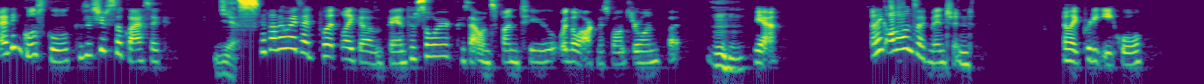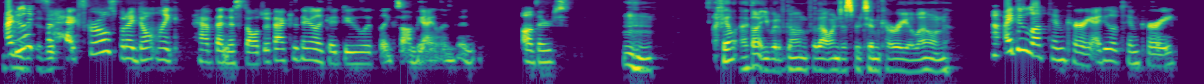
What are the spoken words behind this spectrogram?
I think Ghoul School because it's just so classic. yes. Because otherwise, I'd put like um Phantosaur because that one's fun too, or the Loch Ness monster one. But hmm yeah, I think all the ones I've mentioned are like pretty equal. I do like Is the it- Hex Girls, but I don't like have that nostalgia factor there like I do with like Zombie Island and others. hmm I feel I thought you would have gone for that one just for Tim Curry alone. I do love Tim Curry. I do love Tim Curry.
